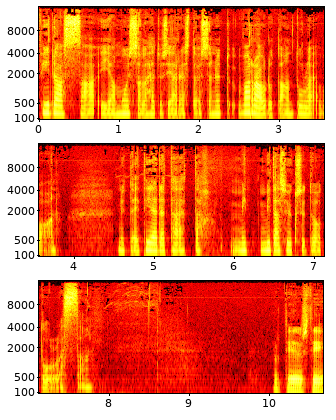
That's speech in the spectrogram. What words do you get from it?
Fidassa ja muissa lähetysjärjestöissä nyt varaudutaan tulevaan? Nyt ei tiedetä, että mit, mitä syksy tuo tullessaan. No tietysti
